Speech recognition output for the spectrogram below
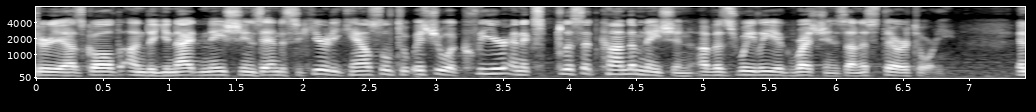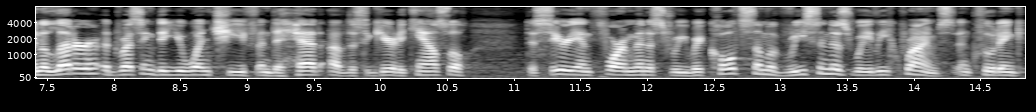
Syria has called on the United Nations and the Security Council to issue a clear and explicit condemnation of Israeli aggressions on its territory. In a letter addressing the UN chief and the head of the Security Council, the Syrian Foreign Ministry recalled some of recent Israeli crimes, including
